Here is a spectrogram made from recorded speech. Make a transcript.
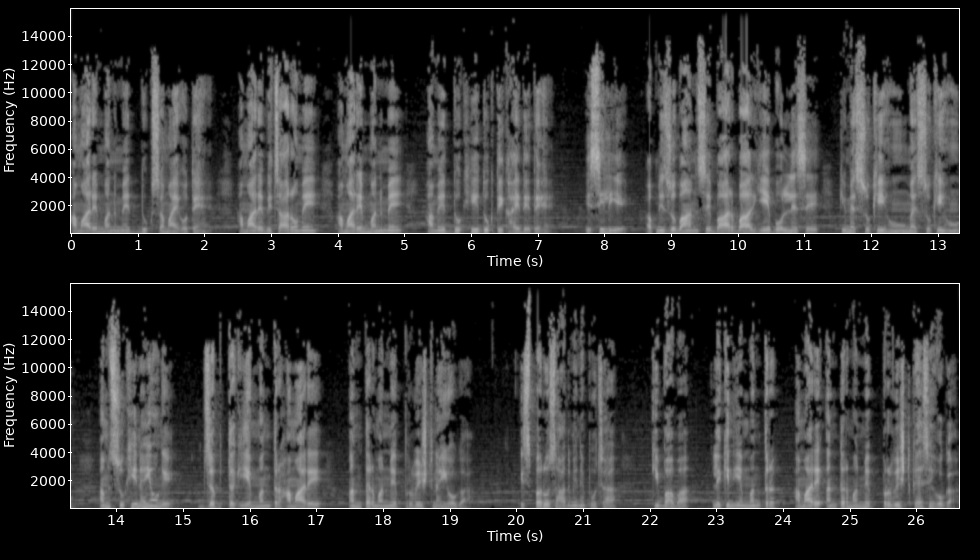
हमारे मन में दुख समाये होते हैं। हमारे विचारों में, हमारे मन में हमें दुख ही दुख दिखाई देते हैं। इसीलिए अपनी ज़ुबान से बार बार ये बोलने से कि मैं सुखी हूँ, मैं सुखी हूँ, हम सुखी नहीं होंगे, जब तक ये मंत्र हमारे अंतर मन में प्रविष्ट नहीं होगा। इस पर उस आदमी ने पूछा कि, बाबा, लेकिन ये मंत्र हमारे अंतर मन में प्रविष्ट कैसे होगा?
